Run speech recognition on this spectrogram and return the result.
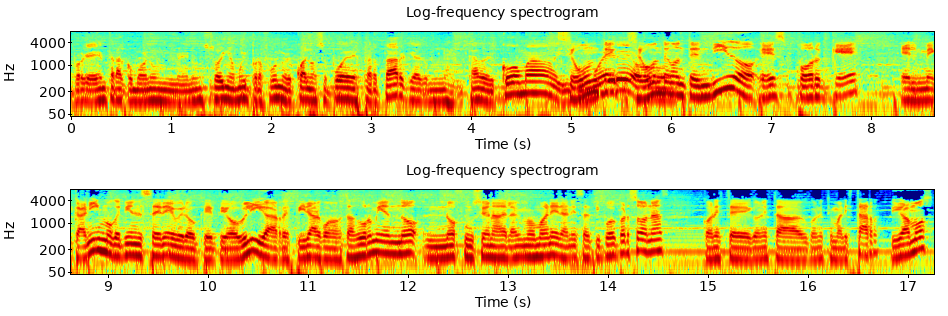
porque entra como en un, en un sueño muy profundo, el cual no se puede despertar, queda como en un estado de coma y Según, te- según o- tengo entendido, es porque el mecanismo que tiene el cerebro que te obliga a respirar cuando estás durmiendo no funciona de la misma manera en ese tipo de personas con este, con esta, con este malestar, digamos.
